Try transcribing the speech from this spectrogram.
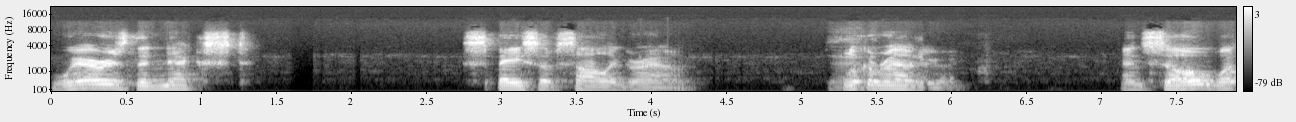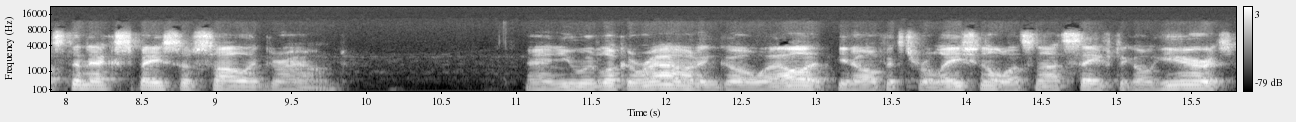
Where is the next space of solid ground? Yeah. Look around you. And so, what's the next space of solid ground? And you would look around and go, well, you know, if it's relational, it's not safe to go here. It's,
